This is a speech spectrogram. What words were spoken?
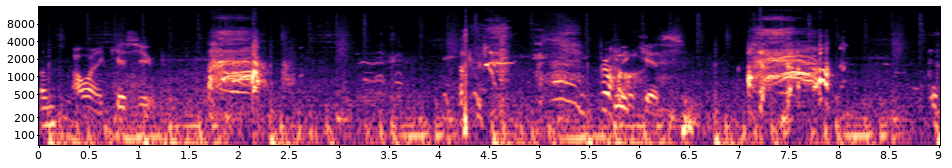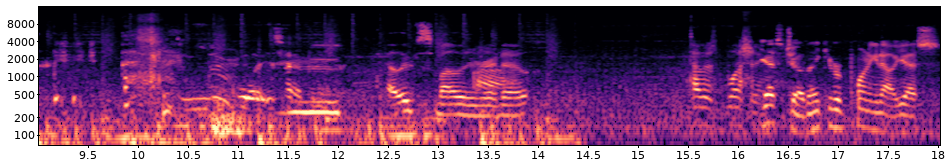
ones. I want to kiss you. Give me Bro. a kiss. what is happening? Tyler's smiling right ah. now. Tyler's blushing. Yes, Joe. Thank you for pointing it out. Yes.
